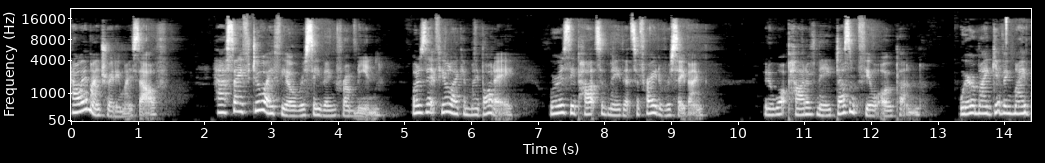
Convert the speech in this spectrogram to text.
How am I treating myself? How safe do I feel receiving from men? What does that feel like in my body? Where is there parts of me that's afraid of receiving? You know, what part of me doesn't feel open? Where am I giving my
